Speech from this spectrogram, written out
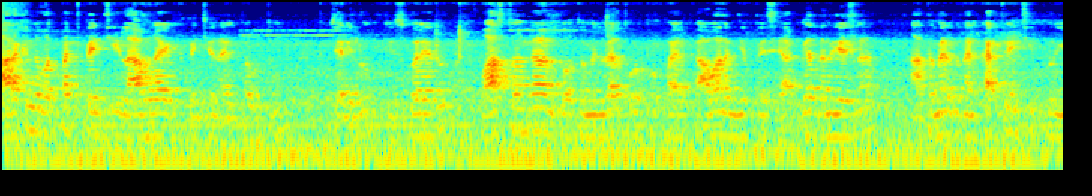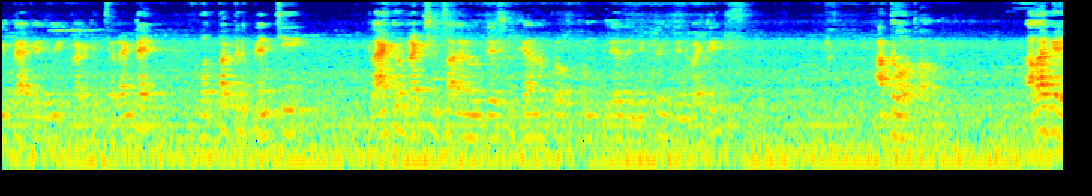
ఆ రకంగా ఉత్పత్తి పెంచి లాభదాయకత పెంచేదానికి ప్రభుత్వం చర్యలు తీసుకోలేదు. వాస్తవంగా ఇంకో తొమ్మిది వేల కోట్ల రూపాయలు కావాలని చెప్పేసి అభ్యర్థన చేసిన అంత మేరకు దాన్ని కత్తిరించి ఇప్పుడు ఈ ప్యాకేజీని ప్రకటించారు. అంటే ఉత్పత్తిని పెంచి ప్లాంట్ను రక్షించాలనే ఉద్దేశం కేంద్ర ప్రభుత్వం లేదని చెప్పేసి దీన్ని బట్టి అర్థమవుతోంది. అలాగే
